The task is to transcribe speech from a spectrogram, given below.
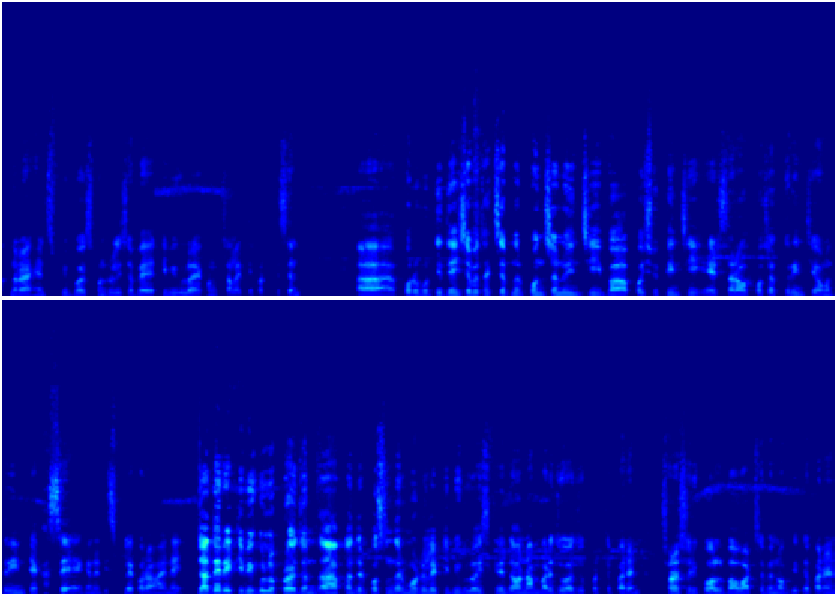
আপনারা হ্যান্ডস ফ্রি ভয়েস কন্ট্রোল হিসাবে টিভিগুলো এখন চালাইতে পারতেছেন। পরবর্তীতে হিসাবে থাকছে আপনার পঞ্চান্ন ইঞ্চি বা পঁয়ষট্টি ইঞ্চি। এছাড়াও পঁচাত্তর ইঞ্চি আমাদের ইনটেক আছে, এখানে ডিসপ্লে করা হয় নাই। যাদের এই টিভি গুলো প্রয়োজন আপনাদের পছন্দের মডেলের টিভি গুলো স্ক্রিনে দেওয়া নাম্বারে যোগাযোগ করতে পারেন। সরাসরি কল বা হোয়াটসঅ্যাপে নক দিতে পারেন।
